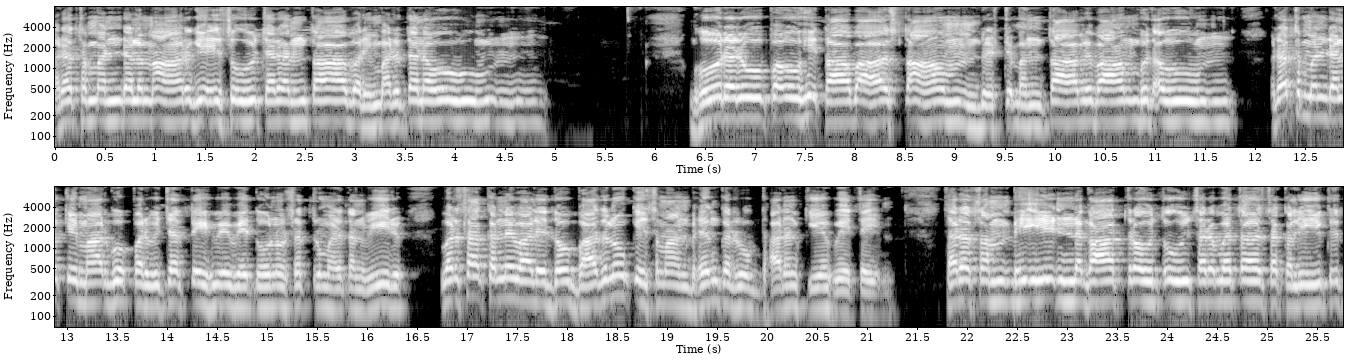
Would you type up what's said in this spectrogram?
रथ मंडल मार्गे सुचरंता वरिमर्दन। घोर रूप हितावास्ताम दृष्टिमंता विवाम्बुद। रथ मंडल के मार्गों पर विचरते हुए वे दोनों शत्रुमर्दन वीर वर्षा करने वाले दो बादलों के समान भयंकर रूप धारण किए हुए थे। सरसम भिन्न गात्रौ तो सर्वत सकलीकृत।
